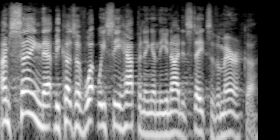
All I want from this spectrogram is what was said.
I'm saying that because of what we see happening in the United States of America.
